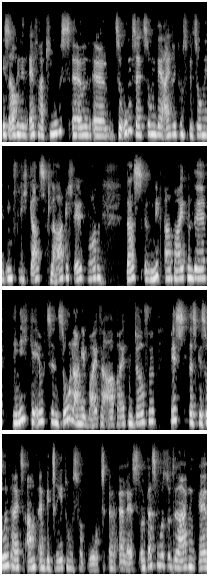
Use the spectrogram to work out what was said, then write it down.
ist auch in den FAQs ähm, äh, zur Umsetzung der einrichtungsbezogenen Impfpflicht ganz klar gestellt worden, dass Mitarbeitende, die nicht geimpft sind, so lange weiterarbeiten dürfen, bis das Gesundheitsamt ein Betretungsverbot äh, erlässt. Und das muss sozusagen äh,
